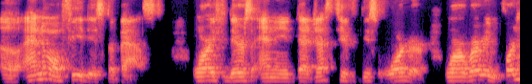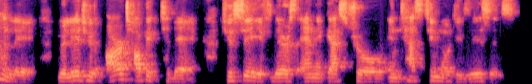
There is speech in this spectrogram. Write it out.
uh, animal feed is the best or if there's any digestive disorder, or very importantly, related to our topic today, to see if there's any gastrointestinal diseases.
